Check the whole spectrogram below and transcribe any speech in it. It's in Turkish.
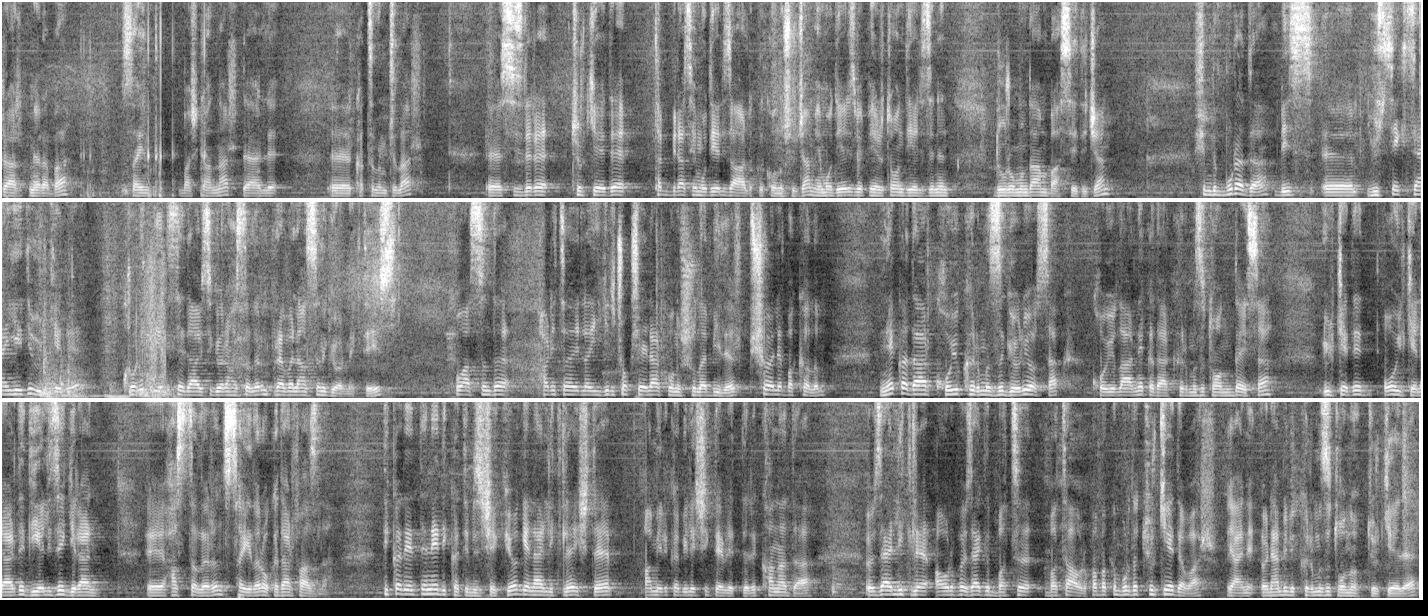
Tekrar merhaba sayın başkanlar, değerli e, katılımcılar. E, sizlere Türkiye'de tabi biraz hemodiyaliz ağırlıklı konuşacağım. Hemodiyaliz ve periton diyalizinin durumundan bahsedeceğim. Şimdi burada biz e, 187 ülkede kronik diyaliz tedavisi gören hastaların prevalansını görmekteyiz. Bu aslında haritayla ilgili çok şeyler konuşulabilir. Şöyle bakalım. Ne kadar koyu kırmızı görüyorsak, koyular ne kadar kırmızı tondaysa ülkede o ülkelerde diyalize giren e, hastaların sayıları o kadar fazla. Dikkat edin ne dikkatimizi çekiyor? Genellikle işte Amerika Birleşik Devletleri, Kanada, özellikle Avrupa, özellikle Batı Batı Avrupa. Bakın burada Türkiye'de var. Yani önemli bir kırmızı tonu Türkiye'de.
